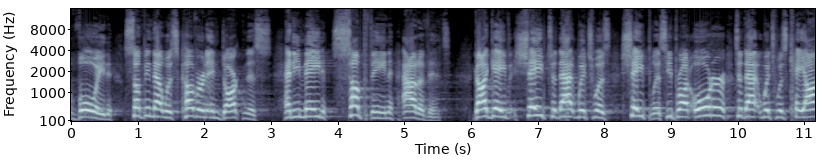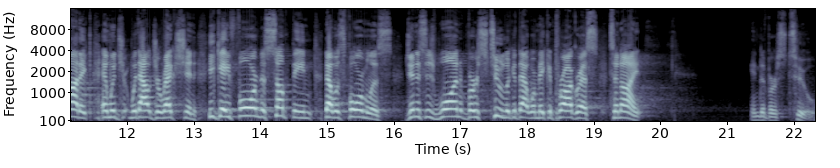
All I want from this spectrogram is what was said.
void, something that was covered in darkness, and he made something out of it. God gave shape to that which was shapeless. He brought order to that which was chaotic and without direction. He gave form to something that was formless. Genesis 1, verse 2. Look at that. We're making progress tonight. Into verse 2.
